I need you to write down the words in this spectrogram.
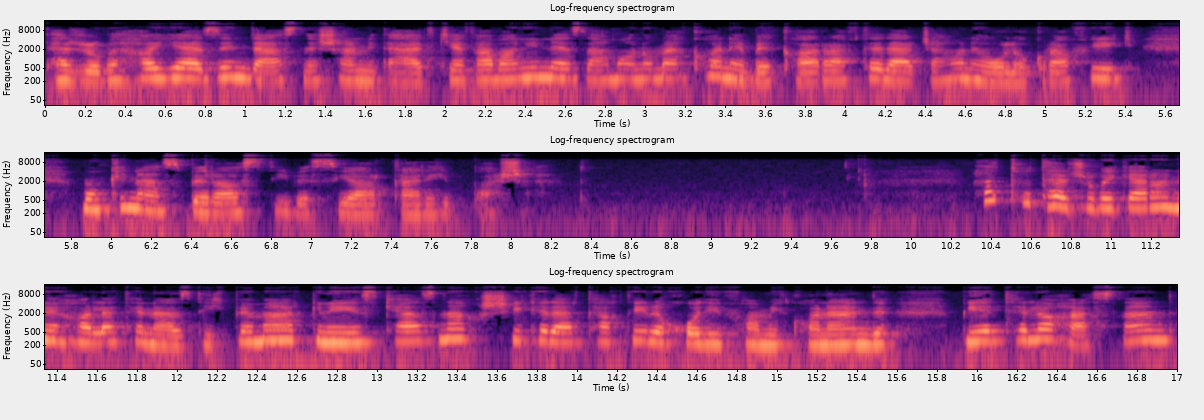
تجربه های از این دست نشان می دهد که قوانین زمان و مکان به کار رفته در جهان هولوگرافیک ممکن است به راستی بسیار غریب باشند. حتی تجربهگران حالت نزدیک به مرگ نیز که از نقشی که در تقدیر خود ایفا می‌کنند بی اطلاع هستند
